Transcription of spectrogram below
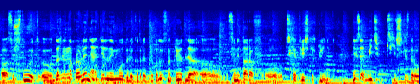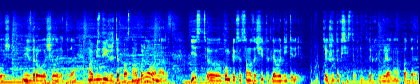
Э, Существуют э, даже не направления, а отдельные модули, которые преподаются, например, для э, санитаров психиатрических клиник. Нельзя бить психически здорового, нездорового человека, да? но обездвижить опасного больного надо. Есть комплексы самозащиты для водителей, тех же таксистов, на которых регулярно нападают.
